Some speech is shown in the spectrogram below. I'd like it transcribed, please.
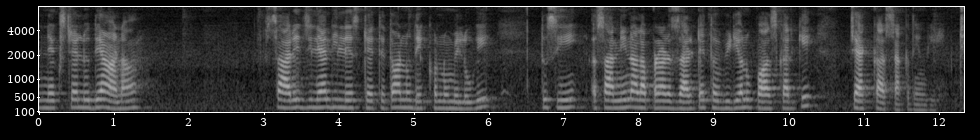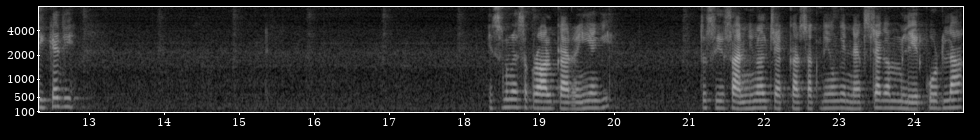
ਨੈਕਸਟ ਹੈ ਲੁਧਿਆਣਾ। ਸਾਰੇ ਜ਼ਿਲ੍ਹਿਆਂ ਦੀ ਲਿਸਟ ਇੱਥੇ ਤੁਹਾਨੂੰ ਦੇਖਣ ਨੂੰ ਮਿਲੂਗੀ। ਤੁਸੀਂ ਆਸਾਨੀ ਨਾਲ ਆਪਣਾ ਰਿਜ਼ਲਟ ਇੱਥੋਂ ਵੀਡੀਓ ਨੂੰ ਪਾਜ਼ ਕਰਕੇ ਚੈੱਕ ਕਰ ਸਕਦੇ ਹੋਗੇ। ਠੀਕ ਹੈ ਜੀ? ਇਸ ਨੂੰ ਮੈਂ ਸਕਰੋਲ ਕਰ ਰਹੀ ਹੈਗੀ। ਤੁਸੀਂ ਆਸਾਨੀ ਨਾਲ ਚੈੱਕ ਕਰ ਸਕਦੇ ਹੋਗੇ ਨੈਕਸਟ ਹੈਗਾ ਮਲੇਰਕੋਟਲਾ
